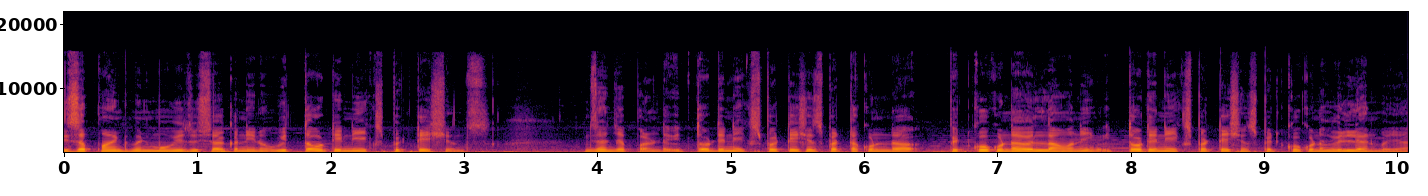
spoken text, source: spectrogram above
డిసప్పాయింట్మెంట్ మూవీ చూశాక నేను వితౌట్ ఎనీ ఎక్స్పెక్టేషన్స్ నిజం చెప్పాలంటే వితౌట్ ఎనీ ఎక్స్పెక్టేషన్స్ పెట్టకుండా పెట్టుకోకుండా వెళ్దామని వితౌట్ ఎనీ ఎక్స్పెక్టేషన్స్ పెట్టుకోకుండా వెళ్ళాను భయ్య.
